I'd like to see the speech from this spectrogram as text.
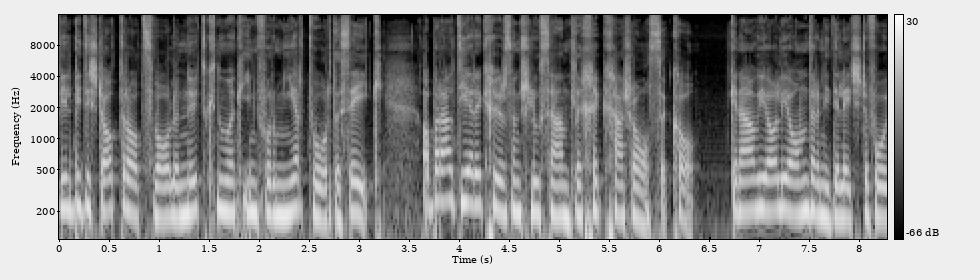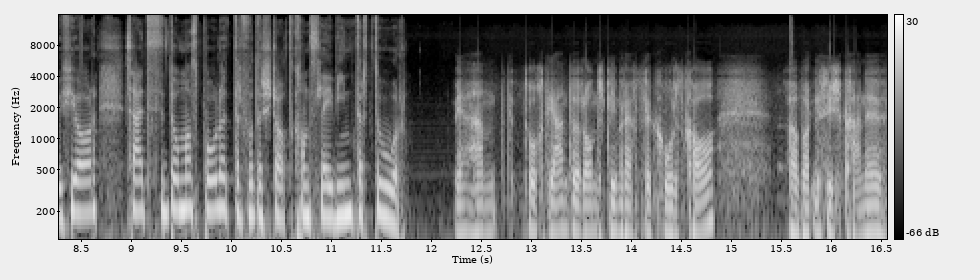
weil bei den Stadtratswahlen nicht genug informiert worden sei. Aber auch diese Rekurse haben schlussendlich keine Chance gehabt. Genau wie alle anderen in den letzten fünf Jahren, sagt Thomas Polleter von der Stadtkanzlei Winterthur. Wir haben durch die einen oder anderen Stimmrechtsrekurs gehabt, aber es ist keine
